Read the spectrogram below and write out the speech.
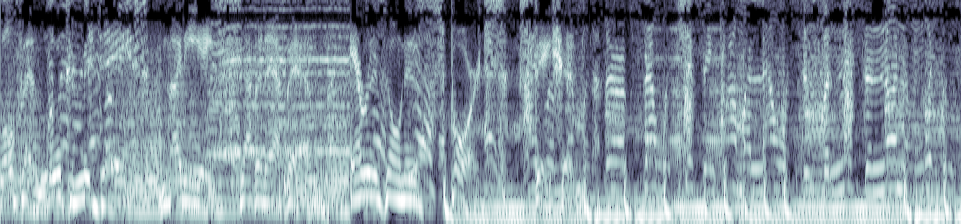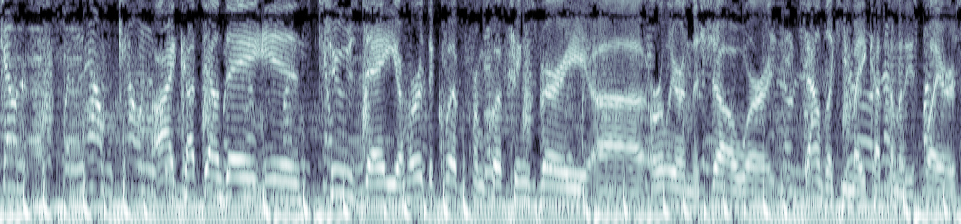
Wolf and Luke middays, 98.7 FM, Arizona's sports station. All right, cut down day is Tuesday. You heard the clip from Cliff Kingsbury uh, earlier in the show where it sounds like he may cut some of these players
